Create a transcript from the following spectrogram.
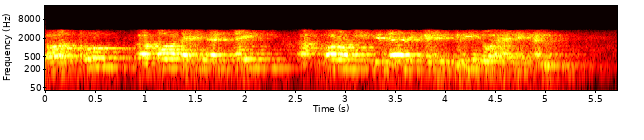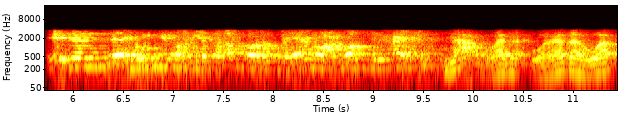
فردوه فقال إلى الدين أخبرني بذلك جبريل آنفا. إذا لا يمكن أن يتأخر البيان عن وقت الحاجة. نعم وهذا وهذا هو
